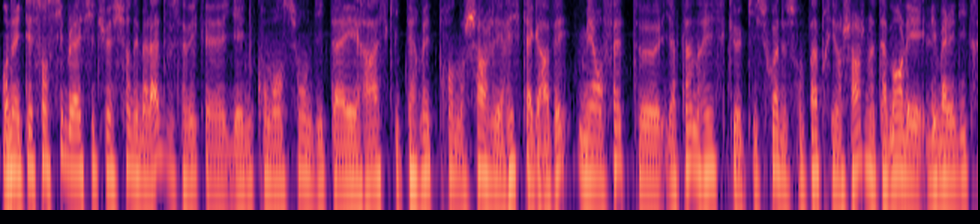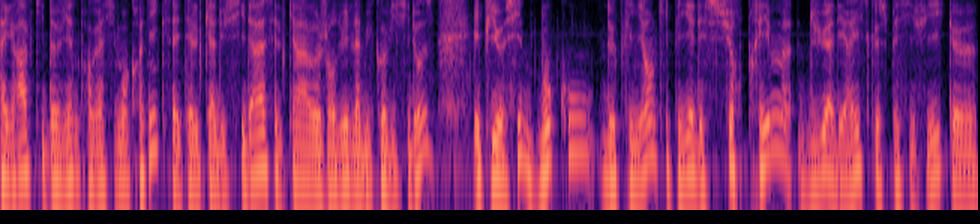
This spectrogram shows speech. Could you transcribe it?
On a été sensible à la situation des malades. Vous savez qu'il y a une convention dite AERAS qui permet de prendre en charge les risques aggravés. Mais en fait, euh, il y a plein de risques qui soit ne sont pas pris en charge, notamment les, maladies très graves qui deviennent progressivement chroniques. Ça a été le cas du sida, c'est le cas aujourd'hui de la mucoviscidose. Et puis aussi beaucoup de clients qui payaient des surprimes dues à des risques spécifiques, euh,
